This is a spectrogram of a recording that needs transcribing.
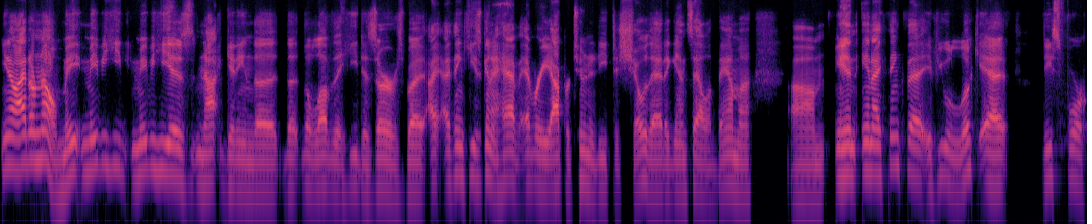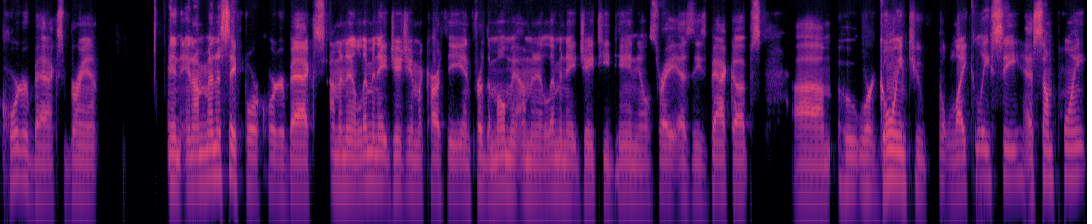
you know, I don't know. Maybe, maybe he maybe he is not getting the the, the love that he deserves, but I, I think he's going to have every opportunity to show that against Alabama. Um, and and I think that if you look at these four quarterbacks, Brant, and, and I'm going to say four quarterbacks. I'm going to eliminate JJ McCarthy, and for the moment, I'm going to eliminate JT Daniels, right, as these backups. um, who we're going to likely see at some point.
